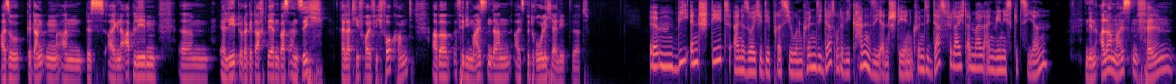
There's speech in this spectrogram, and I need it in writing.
also Gedanken an das eigene Ableben ähm, erlebt oder gedacht werden, was an sich relativ häufig vorkommt, aber für die meisten dann als bedrohlich erlebt wird. Ähm, wie entsteht eine solche Depression? Können Sie das oder wie kann sie entstehen? Können Sie das vielleicht einmal ein wenig skizzieren? In den allermeisten Fällen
